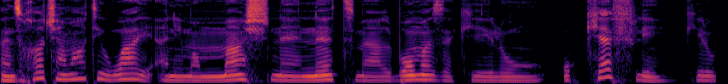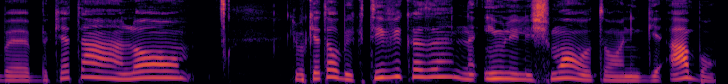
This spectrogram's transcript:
ואני זוכרת שאמרתי, וואי, אני ממש נהנית מהאלבום הזה, כאילו, הוא כיף לי, כאילו, בקטע לא... כאילו, בקטע אובייקטיבי כזה, נעים לי לשמוע אותו, אני גאה בו.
